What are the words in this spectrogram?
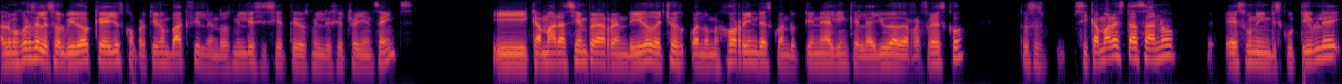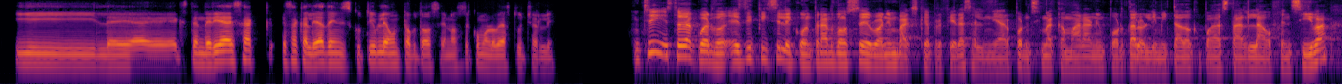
a lo mejor se les olvidó que ellos compartieron backfield en 2017 y 2018 ahí en Saints. Y Camara siempre ha rendido. De hecho, cuando mejor rinde es cuando tiene alguien que le ayuda de refresco. Entonces, si Camara está sano, es un indiscutible y le extendería esa, esa calidad de indiscutible a un top 12. No sé cómo lo veas tú, Charlie. Sí, estoy de acuerdo. Es difícil encontrar 12 running backs que prefieras alinear por encima de Camara, no importa lo limitado que pueda estar la ofensiva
